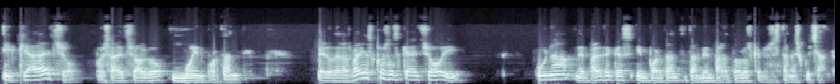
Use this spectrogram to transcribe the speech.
¿Y qué ha hecho? Pues ha hecho algo muy importante. Pero de las varias cosas que ha hecho hoy, una me parece que es importante también para todos los que nos están escuchando.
